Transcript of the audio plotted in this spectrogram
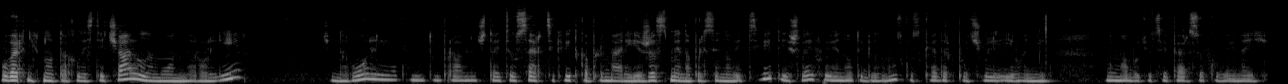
У верхніх нотах листя чаю, лимон, неролі. Чи неролі, як воно там правильно читається. У серці квітка плюмерії, жасмин, апельсиновий цвіт і шлейфові ноти білий мускус, кедр, пачулі і ваніль. Ну, мабуть, оцей персиковий най,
